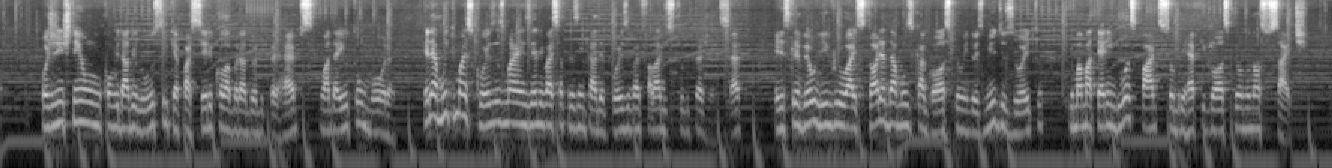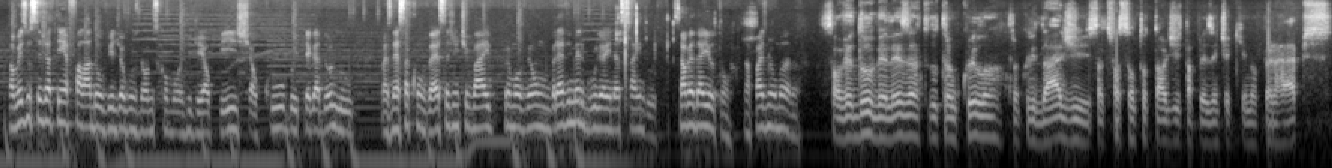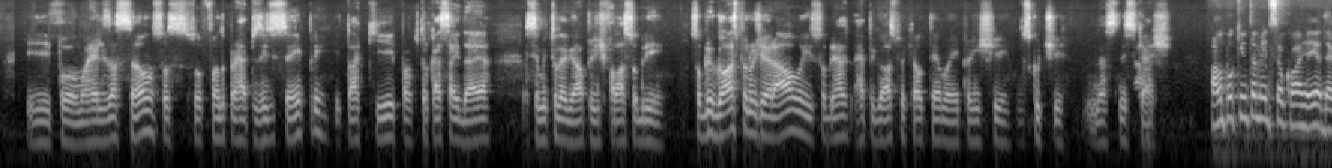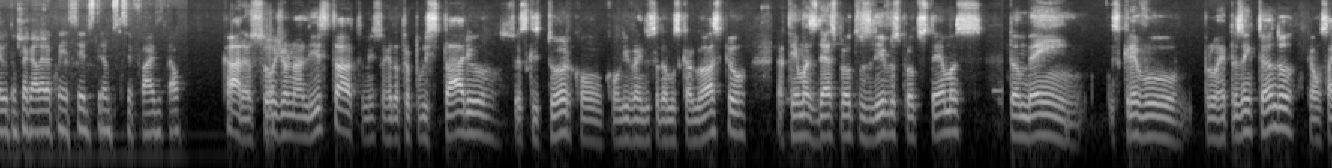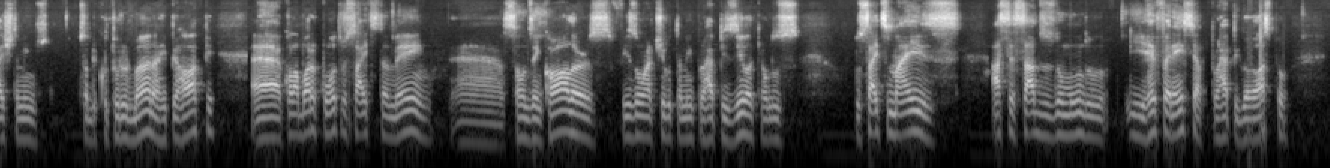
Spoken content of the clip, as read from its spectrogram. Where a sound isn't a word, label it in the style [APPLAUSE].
hoje a gente tem um convidado ilustre que é parceiro e colaborador do Perhaps, o Adailton Moura. Ele é muito mais coisas, mas ele vai se apresentar depois e vai falar disso tudo pra gente, certo? Ele escreveu o livro A História da Música Gospel em 2018 e uma matéria em duas partes sobre rap gospel no nosso site. Talvez você já tenha falado ou ouvido de alguns nomes como o DJ Alpiste, Alcubo e Pregador Lu, mas nessa conversa a gente vai promover um breve mergulho aí nessa indústria. Salve, Adailton. Na paz, meu mano. Salve, Edu. Beleza? Tudo tranquilo? Tranquilidade, satisfação total de estar presente aqui no Perhaps. E, pô, uma realização. Sou, sou fã do Perhaps desde sempre e estar tá aqui para trocar essa ideia vai ser muito legal para a gente falar sobre, sobre o gospel no geral e sobre rap gospel, que é o tema aí para a gente discutir nesse, nesse cast. Fala um pouquinho também do seu corre aí, Adelton, para a galera conhecer dos trampos que você faz e tal. Cara, eu sou jornalista, também sou redator publicitário, sou escritor com, com o livro A Indústria da Música Gospel. Já tenho umas ideias para outros livros, para outros temas. Também escrevo para o Representando, que é um site também sobre cultura urbana, hip hop. É, colaboro com outros sites também, é, Sounds and Colors. Fiz um artigo também para o Rapzilla, que é um dos, dos sites mais acessados do mundo e referência para o rap gospel.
